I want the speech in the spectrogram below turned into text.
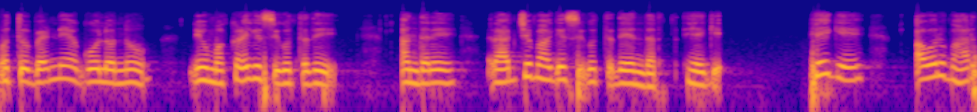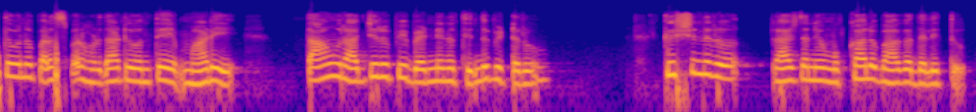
ಮತ್ತು ಬೆಣ್ಣೆಯ ಗೋಲನ್ನು ನೀವು ಮಕ್ಕಳಿಗೆ ಸಿಗುತ್ತದೆ. ಅಂದರೆ ರಾಜ್ಯಭಾಗ್ಯ ಸಿಗುತ್ತದೆ ಎಂದರ್ಥ. ಹೇಗೆ? ಹೇಗೆ? ಅವರು ಭಾರತವನ್ನು ಪರಸ್ಪರ ಹೊಡೆದಾಡುವಂತೆ ಮಾಡಿ ತಾವು ರಾಜ್ಯರೂಪಿ ಬೆಣ್ಣೆಯನ್ನು ತಿಂದು ಬಿಟ್ಟರು ಕ್ರಿಶ್ಚಿಯನ್ನರು ರಾಜಧಾನಿಯು ಮುಕ್ಕಾಲು ಭಾಗದಲ್ಲಿತ್ತು.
